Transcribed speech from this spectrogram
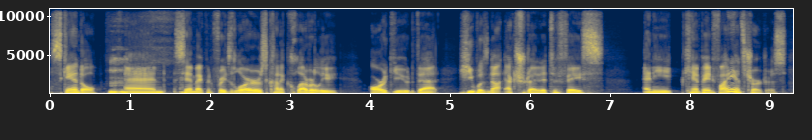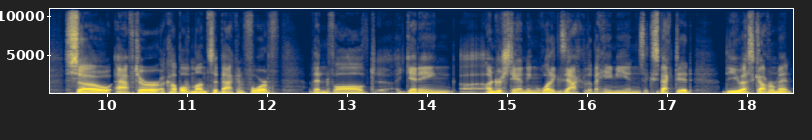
scandal. Mm-hmm. And Sam Bankman Fried's lawyers kind of cleverly argued that he was not extradited to face any campaign finance charges. So after a couple of months of back and forth that involved getting uh, understanding what exactly the Bahamians expected, the U.S. government,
